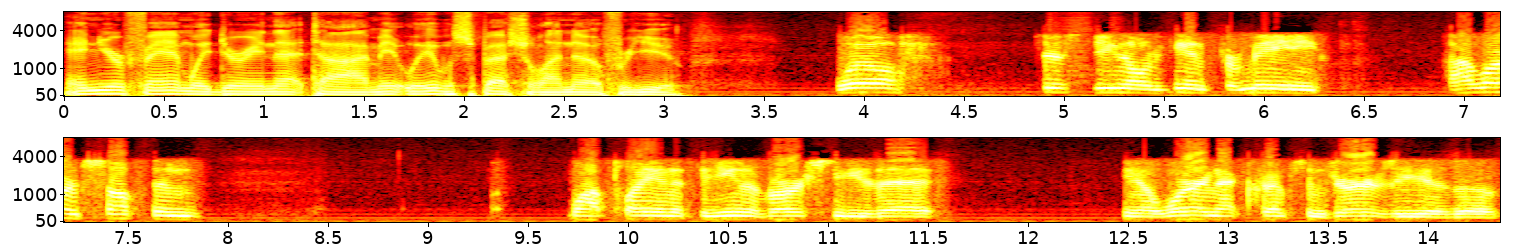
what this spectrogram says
and your family during that time. It, it was special, I know, for you. Well, just you know, again for me, I learned something while playing at the university that you know wearing that crimson jersey is a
